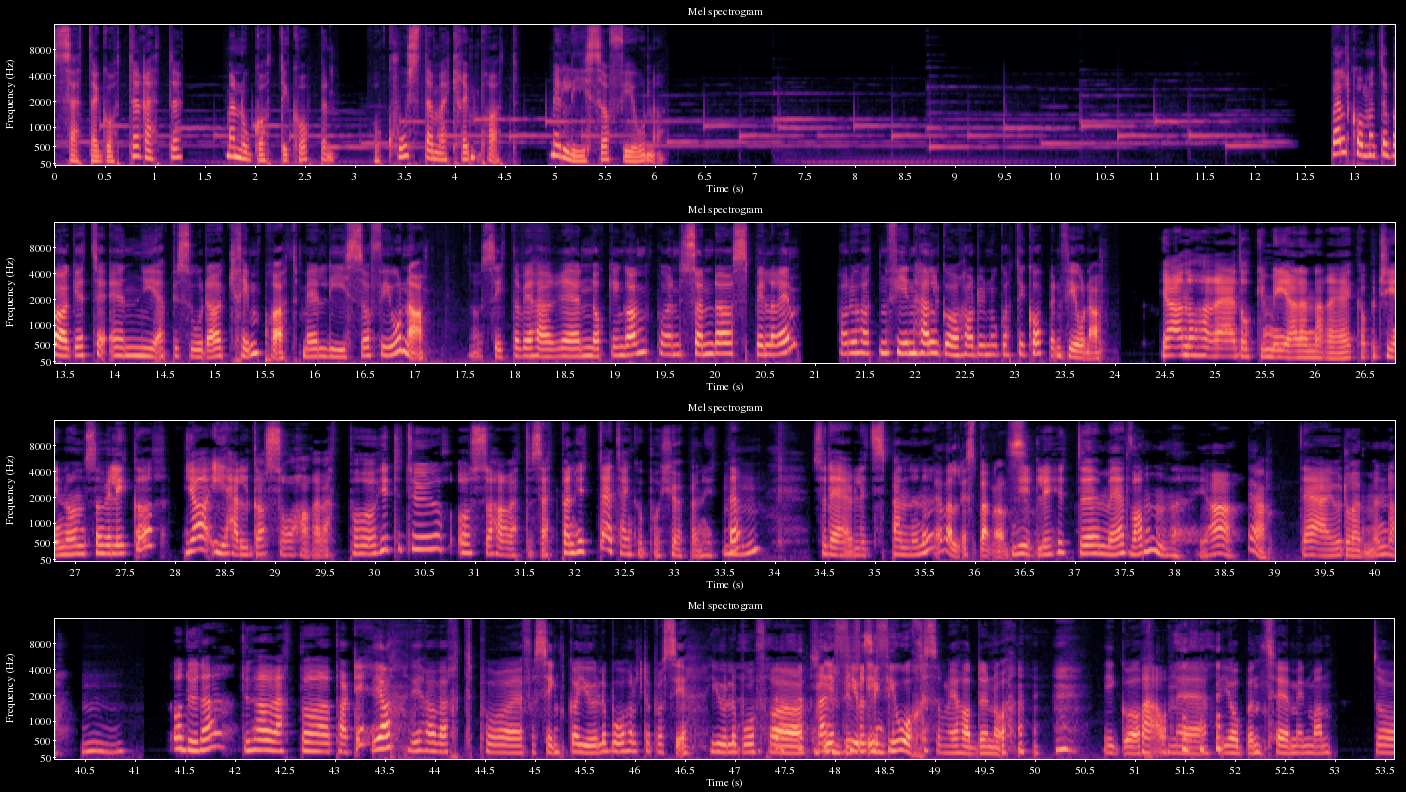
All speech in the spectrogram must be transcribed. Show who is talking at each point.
Speaker 1: Sett deg godt til rette med noe godt i kroppen, og kos deg med krimprat med Lise og Fiona. Velkommen tilbake til en ny episode av Krimprat med Lise og Fiona. Nå sitter vi her eh, nok en gang på en søndag og spiller inn. Har du hatt en fin helg, og har du noe godt i koppen, Fiona?
Speaker 2: Ja, nå har jeg drukket mye av den der cappuccinoen som vi liker. Ja, i helga så har jeg vært på hyttetur, og så har jeg vært og sett på en hytte. Jeg tenker på å kjøpe en hytte,
Speaker 1: Mhm.
Speaker 2: så det er jo litt spennende.
Speaker 1: Det er veldig spennende.
Speaker 2: Nydelig hytte med et vann. Ja,
Speaker 1: Ja.
Speaker 2: det er jo drømmen, da.
Speaker 1: Mm.
Speaker 2: Og du, da? Du har vært på party?
Speaker 1: ja, vi har vært på forsinka julebord, holdt jeg på å si. Julebord fra i, fjor, i fjor, som vi hadde nå. I går,
Speaker 2: Wow.
Speaker 1: med jobben til min mann. Så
